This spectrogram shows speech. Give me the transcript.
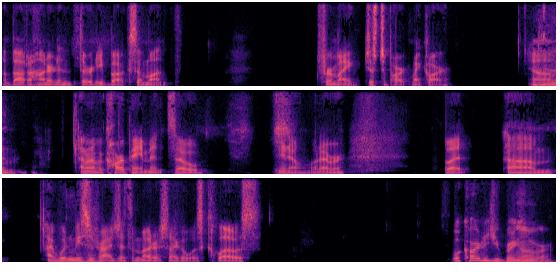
about 130 bucks a month for my just to park my car. Um i don't have a car payment so you know whatever. But um i wouldn't be surprised if the motorcycle was close. What car did you bring over?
